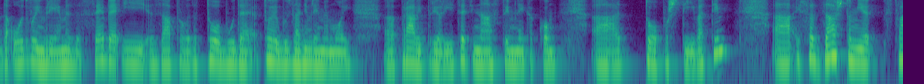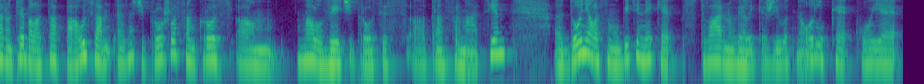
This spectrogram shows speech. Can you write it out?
da odvojim vrijeme za sebe i zapravo da to bude, to je u zadnje vrijeme moj pravi prioritet i nastojim nekako to poštivati. I sad zašto mi je stvarno trebala ta pauza? Znači prošla sam kroz malo veći proces transformacije. Donijela sam u biti neke stvarno velike životne odluke koje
